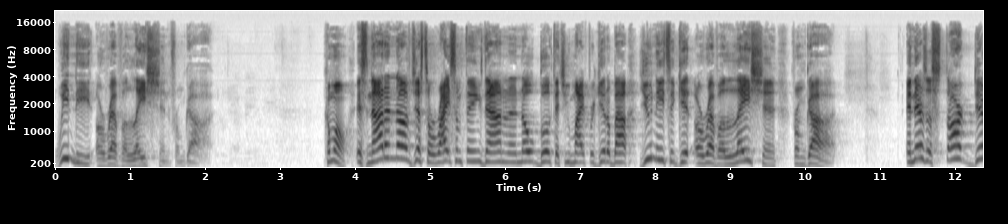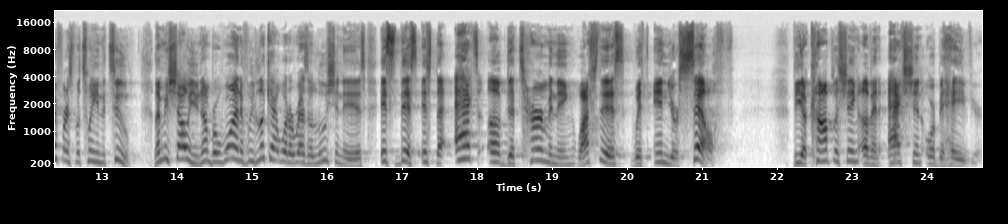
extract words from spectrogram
We need a revelation from God. Come on, it's not enough just to write some things down in a notebook that you might forget about. You need to get a revelation from God. And there's a stark difference between the two. Let me show you. Number one, if we look at what a resolution is, it's this it's the act of determining, watch this, within yourself, the accomplishing of an action or behavior.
